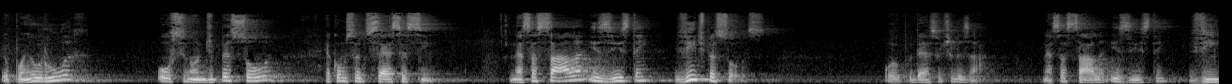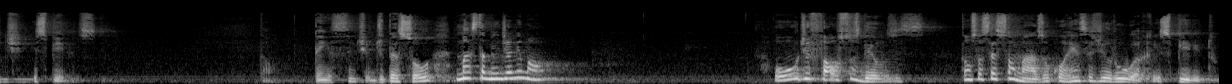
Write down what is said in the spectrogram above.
Eu ponho Ruach, ou sinônimo de pessoa, é como se eu dissesse assim: nessa sala existem 20 pessoas. Ou eu pudesse utilizar: nessa sala existem 20 espíritos. Tem esse sentido de pessoa, mas também de animal. Ou de falsos deuses. Então, se você somar as ocorrências de Ruach, espírito,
